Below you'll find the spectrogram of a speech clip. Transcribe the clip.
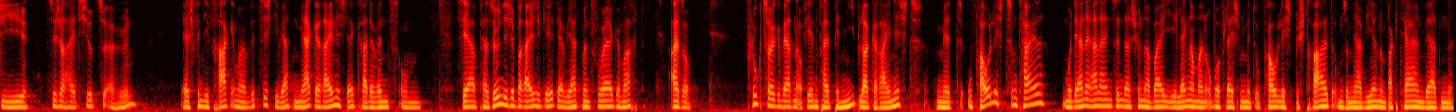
die Sicherheit hier zu erhöhen? Ja, ich finde die Fragen immer witzig. Die werden mehr gereinigt, ja, gerade wenn es um sehr persönliche Bereiche geht. Ja, wie hat man es vorher gemacht? Also, Flugzeuge werden auf jeden Fall penibler gereinigt, mit UV-Licht zum Teil. Moderne Airlines sind da schon dabei. Je länger man Oberflächen mit UV-Licht bestrahlt, umso mehr Viren und Bakterien werden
